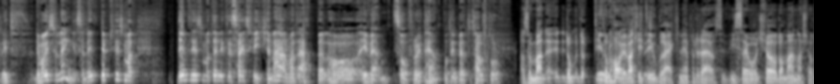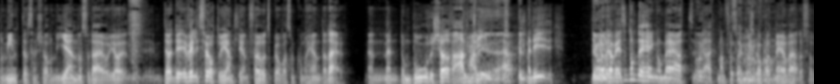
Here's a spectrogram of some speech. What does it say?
det. Det var ju så länge sedan. Det, det, är precis som att det är precis som att det är lite science fiction det här med att Apple har event. Så, för det har inte hänt på typ ett och ett halvt år. Alltså man, eh, de, de, de, de har ju varit lite oberäkneliga på det där. Vissa år kör de, andra kör de inte. Sen kör de igen och sådär. Det, det är väldigt svårt att egentligen förutspå vad som kommer hända där. Men, men de borde köra alltid. Apple... Men det, jag, jag vet inte om det hänger med att, att man försöker skapa ett mervärde för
